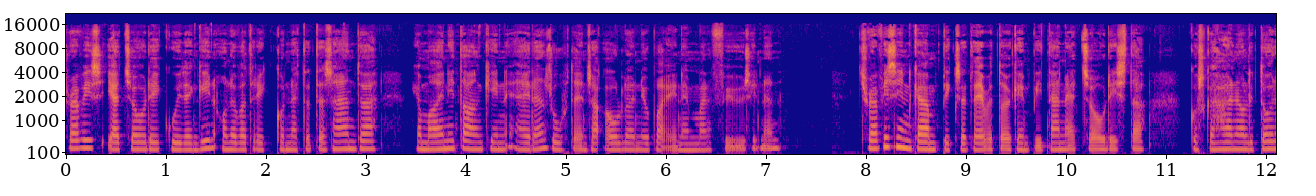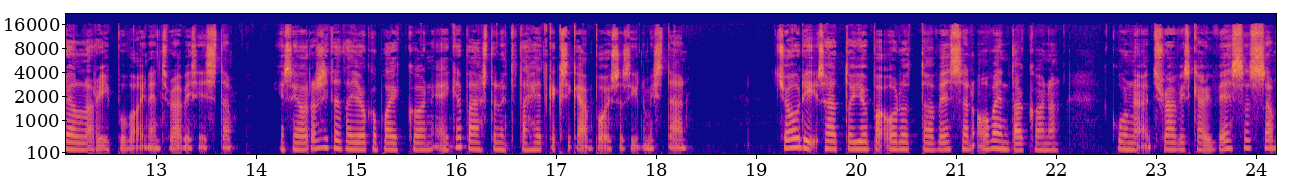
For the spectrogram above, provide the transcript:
Travis ja Jody kuitenkin olivat rikkoneet tätä sääntöä ja mainitaankin heidän suhteensa ollen jopa enemmän fyysinen. Travisin kämppikset eivät oikein pitäneet Jodysta, koska hän oli todella riippuvainen Travisista – ja seurasi tätä joka paikkaan eikä päästänyt tätä hetkeksikään poissa silmistään. Jody saattoi jopa odottaa vessan oven takana, kun Travis kävi vessassa,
